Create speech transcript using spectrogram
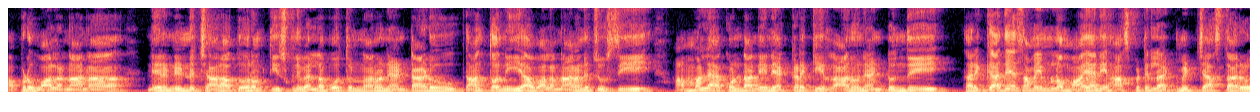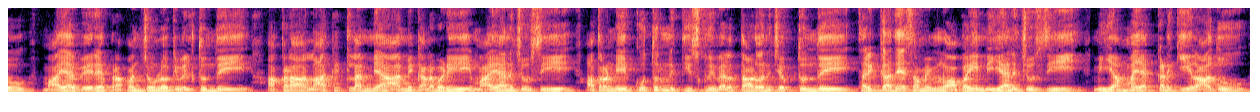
అప్పుడు వాళ్ళ నాన్న నేను నిన్ను చాలా దూరం తీసుకుని వెళ్ళబోతున్నాను అని అంటాడు. దాంతో నియా వాళ్ళ నాన్నని చూసి అమ్మ లేకుండా నేను ఎక్కడికి రాను అని అంటుంది. సరిగ్గా అదే సమయంలో మాయాని హాస్పిటల్లో అడ్మిట్ చేస్తారు. మాయా వేరే ప్రపంచంలోకి వెళ్తుంది. అక్కడ ఆ లాకెట్లు అమ్మే ఆమె కనబడి మాయాని చూసి అతను నీ కూతుర్ని తీసుకుని వెళతాడు అని చెప్తుంది. సరిగ్గా అదే సమయంలో అభయ్ నియాని చూసి మీ అమ్మ ఎక్కడికి రాదు.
